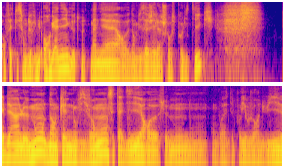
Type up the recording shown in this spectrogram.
en fait qui sont devenues organiques de notre manière d'envisager la chose politique. Eh bien, le monde dans lequel nous vivons, c'est-à-dire ce monde qu'on voit se déployer aujourd'hui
